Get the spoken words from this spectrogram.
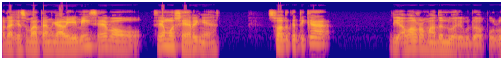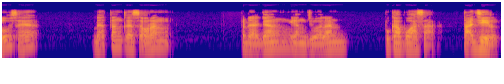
pada kesempatan kali ini saya mau saya mau sharing ya. Suatu ketika di awal Ramadan 2020 saya datang ke seorang pedagang yang jualan buka puasa, takjil.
